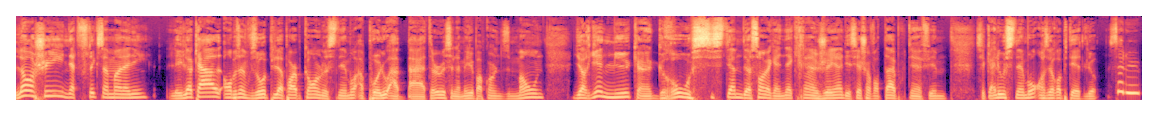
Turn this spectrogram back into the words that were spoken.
Lâchez Netflix à un moment donné. Les locales ont besoin de vous autres. Puis le popcorn au cinéma Apollo à Batter, c'est le meilleur popcorn du monde. Il y a rien de mieux qu'un gros système de son avec un écran géant, des sièges confortables pour écouter un film. C'est qu'aller au cinéma, on se verra peut-être là. Salut!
